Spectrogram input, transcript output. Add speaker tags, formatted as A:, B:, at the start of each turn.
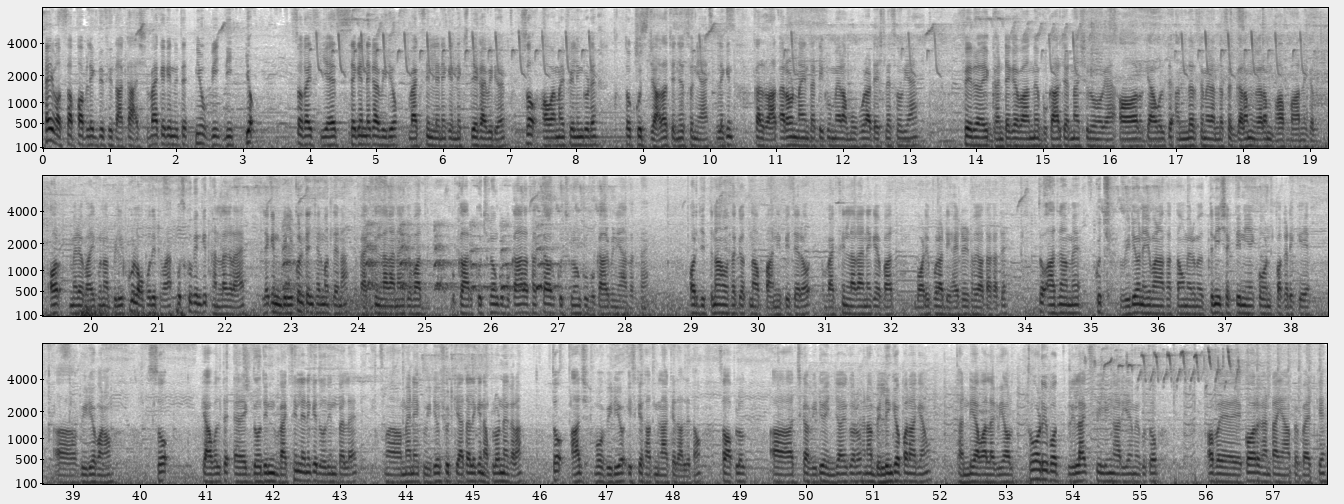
A: Hey, what's up, public? This is Akash. Back again with a new video. So guys, ये है second day का video vaccine लेने के next day का video है so how am I feeling today तो कुछ ज़्यादा चेंजेस तो नहीं आए लेकिन कल रात अराउंड नाइन थर्टी को मेरा मुँह पूरा टेस्टलेस हो गया है। फिर एक घंटे के बाद में बुखार चढ़ना शुरू हो गया है और क्या बोलते हैं अंदर से मेरे अंदर से गरम गरम भाप बाहर निकल। और मेरे भाई को ना बिल्कुल ऑपोजिट हुआ है। उसको क्योंकि ठंड लग रहा है लेकिन बिल्कुल टेंशन मत लेना। वैक्सीन लगाने के बाद बुखार कुछ लोगों को बुखार आ सकता है और कुछ लोगों को बुखार भी नहीं आ सकता है। और जितना हो सके उतना पानी पीते रहो। वैक्सीन लगाने के बाद बॉडी पूरा डिहाइड्रेट हो जाता कहते। तो आज ना मैं कुछ वीडियो नहीं बना सकता हूँ मेरे में उतनी शक्ति नहीं है कौन पकड़ के आ, वीडियो बनाओ सो क्या बोलते एक दो दिन वैक्सीन लेने के दो दिन पहले आ, मैंने एक वीडियो शूट किया था लेकिन अपलोड नहीं करा। तो आज वो वीडियो इसके साथ मिला के डाल देता हूँ। सो आप लोग आज का वीडियो एंजॉय करो। है ना बिल्डिंग के ऊपर आ गया हूँ। ठंडी हवा लग रही है और थोड़ी बहुत रिलैक्स फीलिंग आ रही है मेरे को तो। अब एक और घंटा यहाँ पे बैठ के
